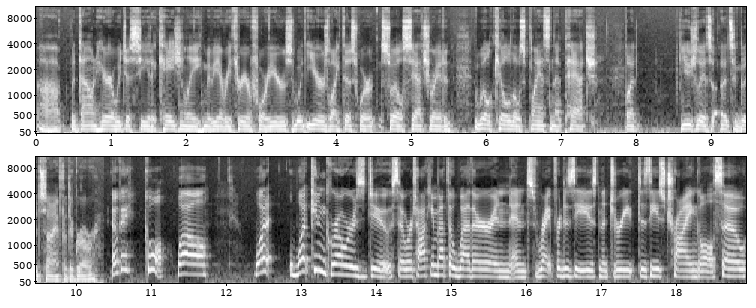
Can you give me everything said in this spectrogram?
Uh, but down here, we just see it occasionally, maybe every three or four years. With years like this, where soil's saturated, it will kill those plants in that patch. But usually, it's a, it's a good sign for the grower. Okay, cool. Well, what what can growers do? So we're talking about the weather and, and it's right for disease and the disease triangle. So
